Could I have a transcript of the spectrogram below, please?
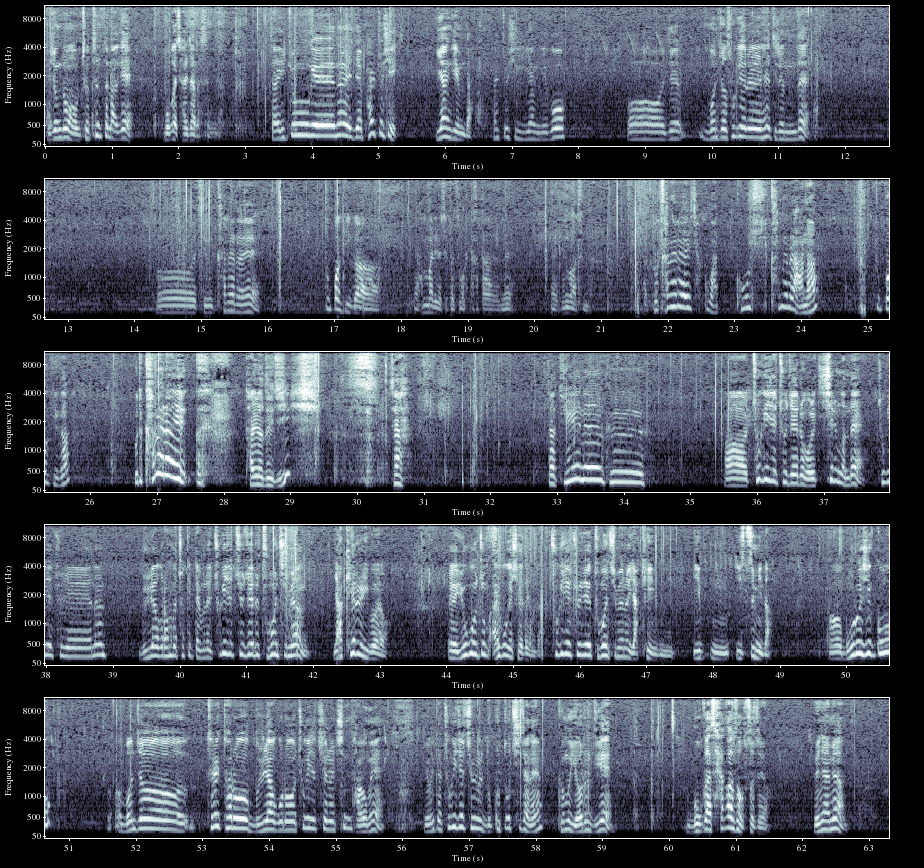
자, 이 정도면 엄청 튼튼하게 뭐가 잘 자랐습니다. 자, 이쪽에는 이제 8조씩 이항기입니다. 8조씩 이항기고, 어, 이제 먼저 소개를 해 드렸는데, 어, 지금 카메라에 뚝박이가 한 마리가 제가 좀 왔다 갔다 하는데, 네, 된것 같습니다. 자, 그 카메라에 자꾸 왔고, 씨, 카메라를 안 와? 뚝박이가? 어디 카메라에 달려들지? 자, 자 뒤에는 그 어, 초기제 초제를 월 치는 건데 초기제 초제는 물약을 한 번 쳤기 때문에 초기제 초제를 두 번 치면 약해를 입어요. 예, 요거 좀 알고 계셔야 됩니다. 초기제 초제 두 번 치면은 약해 입, 입, 음, 있습니다. 어, 모르시고 어, 먼저 트랙터로 물약으로 초기제 초제를 친 다음에 여기다 초기제초를 넣고 또 치잖아요? 그러면 열흘 뒤에 뭐가 사가서 없어져요. 왜냐면,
